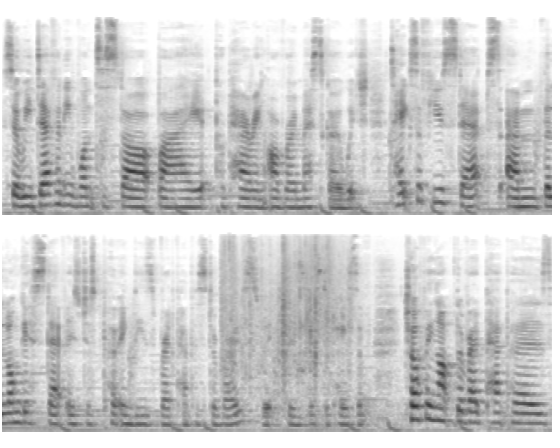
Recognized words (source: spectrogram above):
So we definitely want to start by preparing our romesco, which takes a few steps. Um, the longest step is just putting these red peppers to roast, which is just a case of chopping up the red peppers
